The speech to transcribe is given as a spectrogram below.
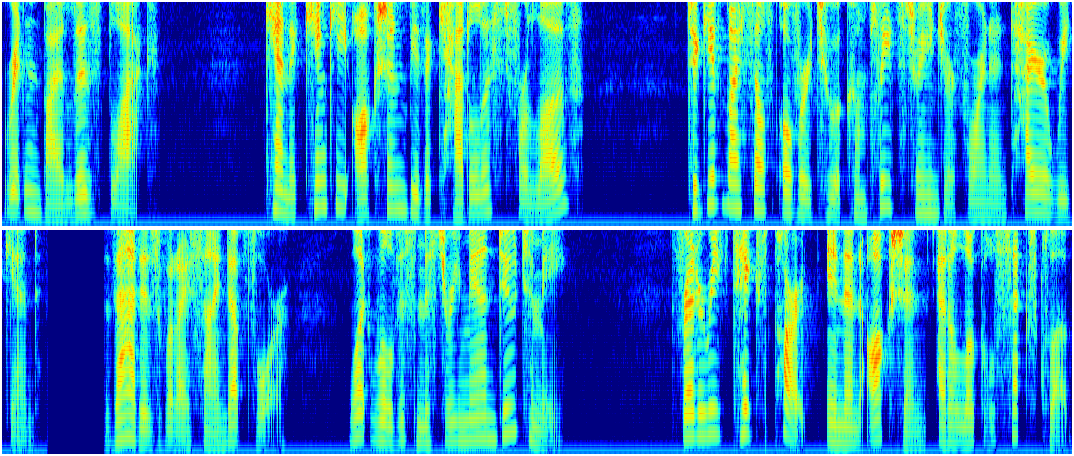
written by Liz Black. Can a kinky auction be the catalyst for love? To give myself over to a complete stranger for an entire weekend. That is what I signed up for. What will this mystery man do to me? Frederique takes part in an auction at a local sex club.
